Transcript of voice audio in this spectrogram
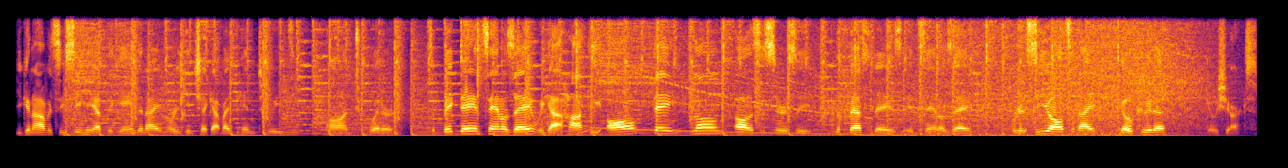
you can obviously see me at the game tonight, or you can check out my pinned tweet on Twitter. It's a big day in San Jose. We got hockey all day long. Oh, this is seriously the best days in San Jose. We're going to see you all tonight. Go Cuda. Go Sharks.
